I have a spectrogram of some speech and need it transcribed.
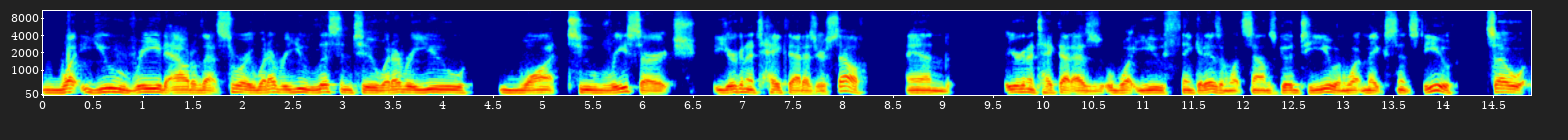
what you read out of that story, whatever you listen to, whatever you want to research, you're going to take that as yourself and you're going to take that as what you think it is and what sounds good to you and what makes sense to you. So,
